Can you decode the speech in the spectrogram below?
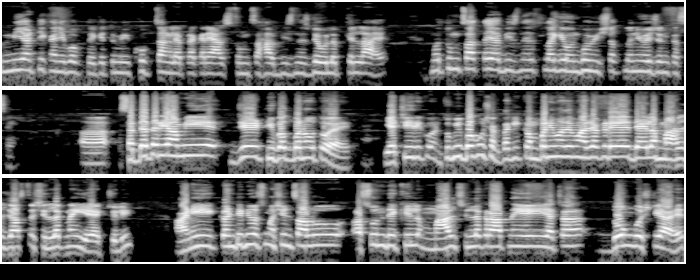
मी या ठिकाणी बघतोय की तुम्ही खूप चांगल्या प्रकारे आज तुमचा हा बिझनेस डेव्हलप केला आहे. मग तुमचं आता या बिझनेसला घेऊन भविष्यातलं नियोजन कसं आहे? सध्या तरी आम्ही जे ठिबक बनवतोय याची रिक्व- तुम्ही बघू शकता की कंपनीमध्ये माझ्याकडे द्यायला माल जास्त शिल्लक नाहीये ऍक्च्युली आणि कंटिन्युअस मशीन चालू असून देखील माल शिल्लक राहत नाही याच्या दोन गोष्टी आहेत.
